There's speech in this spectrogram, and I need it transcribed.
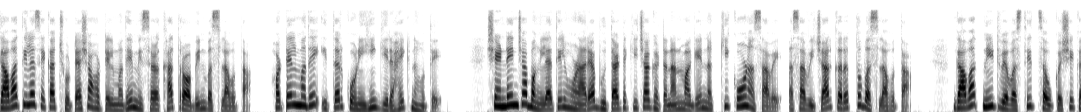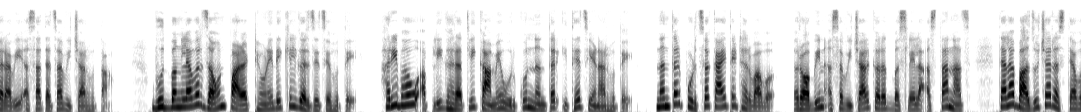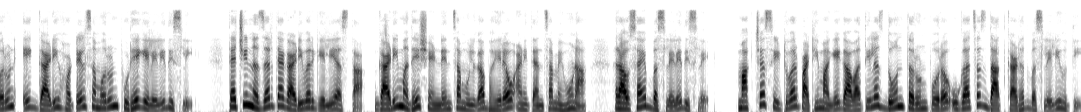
गावातीलच एका छोट्याशा हॉटेलमध्ये मिसळ खात रॉबिन बसला होता. हॉटेलमध्ये इतर कोणीही गिराहिक नव्हते. शेंडेंच्या बंगल्यातील होणाऱ्या भूताटकीच्या घटनांमागे नक्की कोण असावे असा विचार करत तो बसला होता. गावात नीट व्यवस्थित चौकशी करावी असा त्याचा विचार होता. भूतबंगल्यावर जाऊन पाळत ठेवणे देखील गरजेचे होते. हरिभाऊ आपली घरातली कामे उरकून नंतर इथेच येणार होते. नंतर पुढचं काय ते ठरवावं? रॉबिन असं विचार करत बसलेला असतानाच त्याला बाजूच्या रस्त्यावरून एक गाडी हॉटेलसमोरून पुढे गेलेली दिसली. त्याची नजर त्या गाडीवर गेली असता गाडीमध्ये शेंडेंचा मुलगा भैरव आणि त्यांचा मेहुणा रावसाहेब बसलेले दिसले. मागच्या सीटवर पाठीमागे गावातीलच दोन तरुण पोरं उगाचच दात काढत बसलेली होती.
